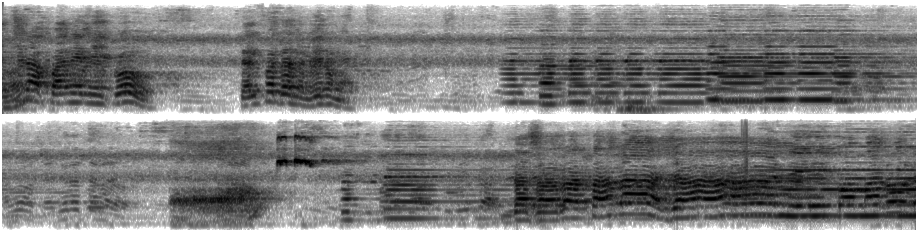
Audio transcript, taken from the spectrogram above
నేను వచ్చిన పని నీకు? తెలుపదని వినుము. దశరథ రాజా నీ కొమరుల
